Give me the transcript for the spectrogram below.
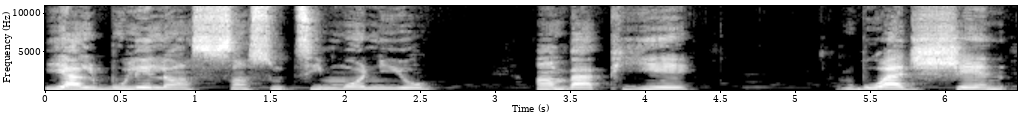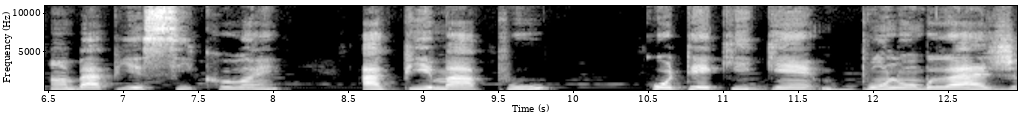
yal boule lansan sou ti mon yo, an ba pye boad chen an ba piye sikren ak piye mapou, kote ki gen bon lombraj,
